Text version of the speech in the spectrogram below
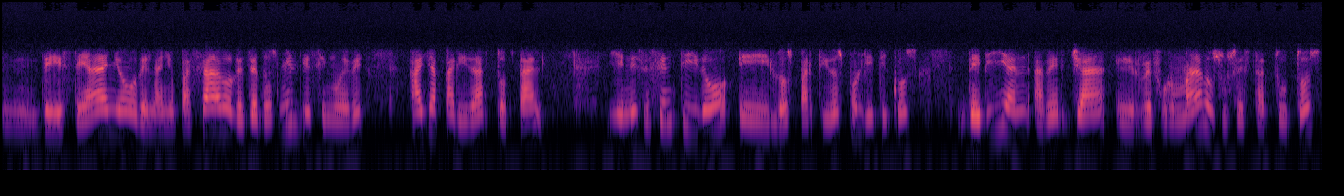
de este año del año pasado, desde 2019 haya paridad total. Y en ese sentido, los partidos políticos debían haber ya reformado sus estatutos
